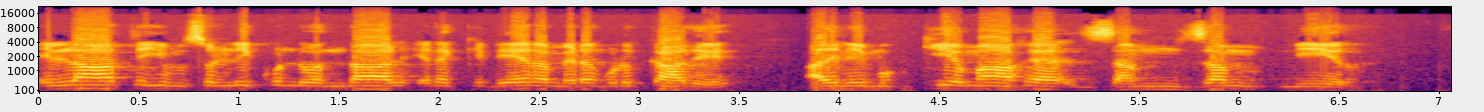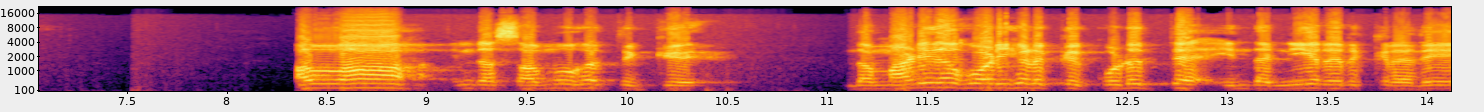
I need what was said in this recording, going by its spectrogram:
எல்லாத்தையும் சொல்லி கொண்டு வந்தால் எனக்கு நேரம் இடம் கொடுக்காது. அதிலே முக்கியமாக ஜம்சம் நீர். அல்லாஹ் இந்த சமூகத்துக்கு இந்த மனித கோடிகளுக்கு கொடுத்த இந்த நீர் இருக்கிறதே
